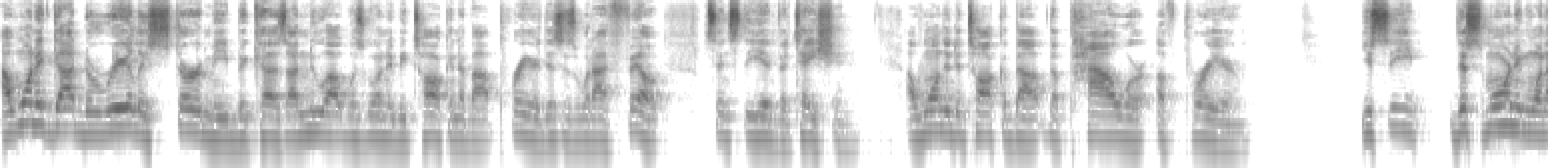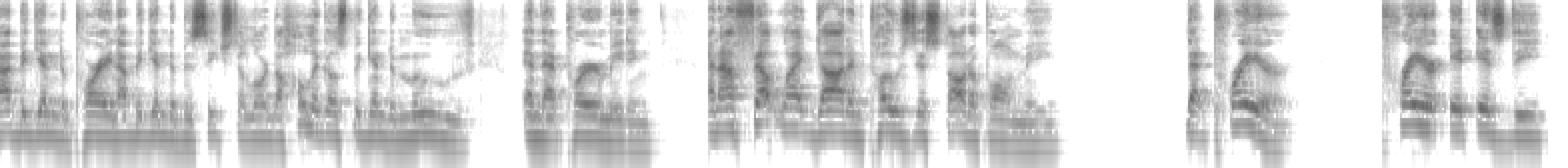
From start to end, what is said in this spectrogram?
I wanted God to really stir me because I knew I was going to be talking about prayer. This is what I felt since the invitation. I wanted to talk about the power of prayer. You see, this morning when I began to pray and I began to beseech the Lord, the Holy Ghost began to move in that prayer meeting. And I felt like God imposed this thought upon me that prayer, prayer, it is the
